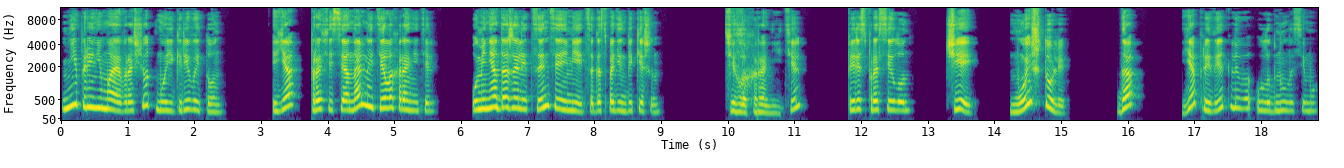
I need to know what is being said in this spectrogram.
не принимая в расчет мой игривый тон. Я профессиональный телохранитель. У меня даже лицензия имеется, господин Бекешин. Телохранитель? Переспросил он. Чей? Мой, что ли? Да. Я приветливо улыбнулась ему.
